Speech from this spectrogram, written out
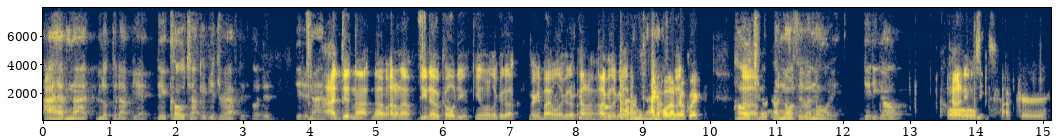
I have not looked it up yet. Did Cole Tucker get drafted or did did it not happen? I did not know. I don't know. Do you know Cole? Do you, do you want to look it up? Or anybody want to look it up? I don't know. I can look it up. I, don't I can pull it up real quick. Cole um, Tucker, North Illinois. Did he go? Cole Tucker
